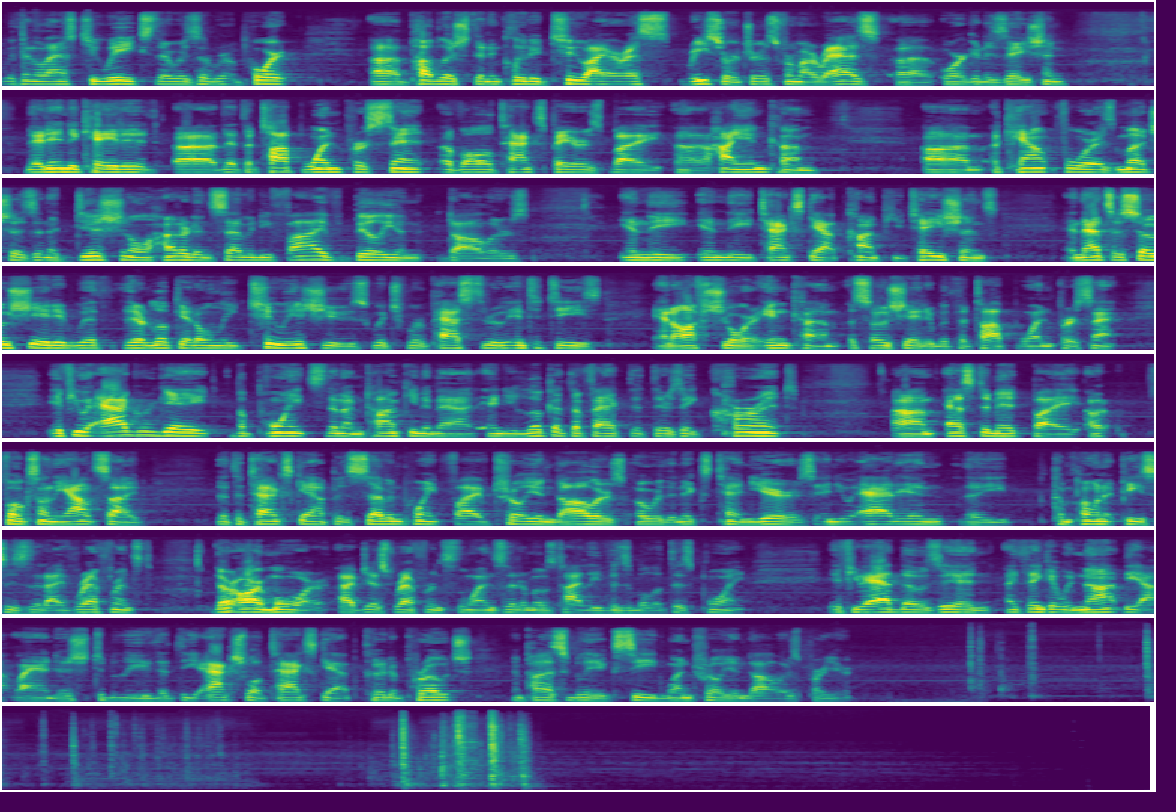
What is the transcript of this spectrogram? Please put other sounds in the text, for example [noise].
Within the last two weeks, there was a report uh, published that included two IRS researchers from our RAS uh, organization that indicated uh, that the top 1% of all taxpayers by uh, high income um, account for as much as an additional $175 billion in the, in the tax gap computations. And that's associated with their look at only two issues, which were pass through entities and offshore income associated with the top 1%. If you aggregate the points that I'm talking about and you look at the fact that there's a current um, estimate by uh, folks on the outside that the tax gap is $7.5 trillion over the next 10 years, and you add in the component pieces that I've referenced, there are more. I've just referenced the ones that are most highly visible at this point. If you add those in, I think it would not be outlandish to believe that the actual tax gap could approach and possibly exceed $1 trillion per year.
